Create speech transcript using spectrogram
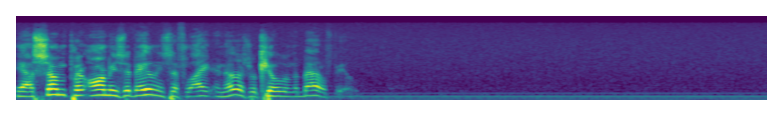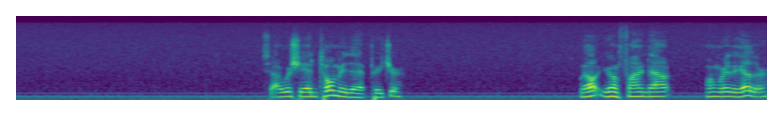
Yeah, some put armies of aliens to flight, and others were killed on the battlefield. So I wish you hadn't told me that, preacher. Well, you're going to find out one way or the other.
